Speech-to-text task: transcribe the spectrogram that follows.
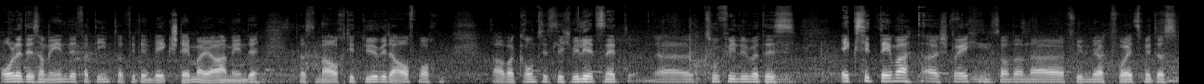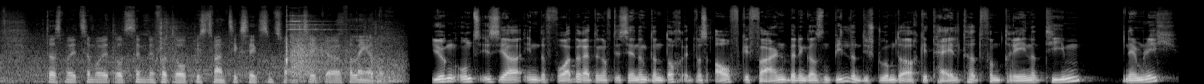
alle das am Ende verdient hat. Für den Weg stehen wir ja am Ende, dass wir auch die Tür wieder aufmachen. Aber grundsätzlich will ich jetzt nicht äh, zu viel über das Exit-Thema äh, sprechen, sondern äh, vielmehr gefreut es mich, dass, dass wir jetzt einmal trotzdem den Vertrag bis 2026 äh, verlängert haben. Jürgen, uns ist ja in der Vorbereitung auf die Sendung dann doch etwas aufgefallen bei den ganzen Bildern, die Sturm da auch geteilt hat vom Trainerteam, nämlich,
